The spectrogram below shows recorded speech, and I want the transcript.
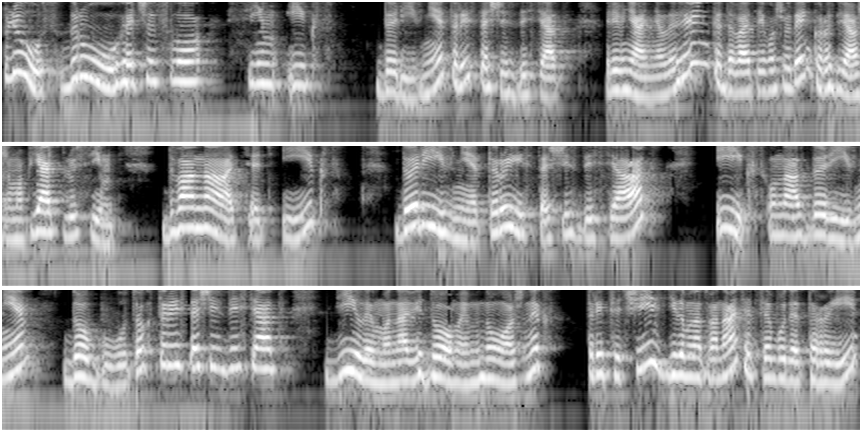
плюс друге число 7х дорівнює 360. Рівняння легеньке. Давайте його швиденько розв'яжемо. 5 плюс 7 12х дорівнює 360. Х у нас дорівнює добуток 360. Ділимо на відомий множник. 36 ділимо на 12, це буде 3.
